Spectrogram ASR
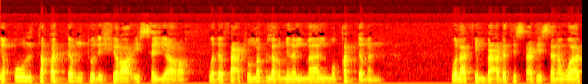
يقول تقدمت لشراء سيارة ودفعت مبلغ من المال مقدما ولكن بعد تسعة سنوات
